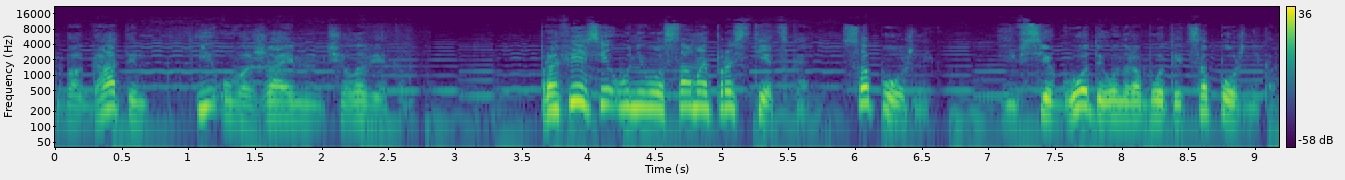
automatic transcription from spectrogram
богатым и уважаемым человеком. Профессия у него самая простецкая – сапожник. И все годы он работает сапожником.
